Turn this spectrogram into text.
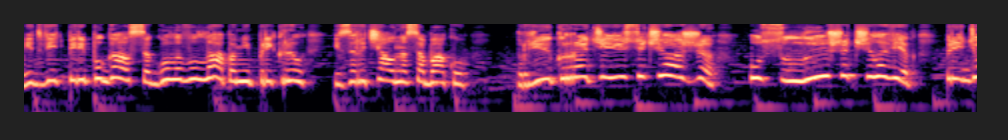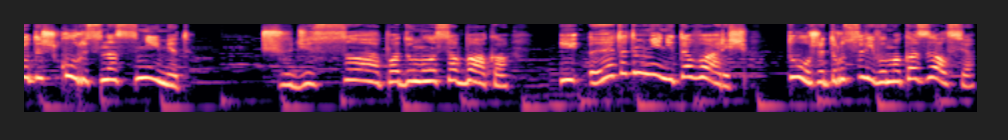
Медведь перепугался, голову лапами прикрыл и зарычал на собаку. «Прекрати сейчас же! Услышит человек, придет и шкуры с нас снимет!» «Чудеса!» – подумала собака. «И этот мне не товарищ, тоже трусливым оказался.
